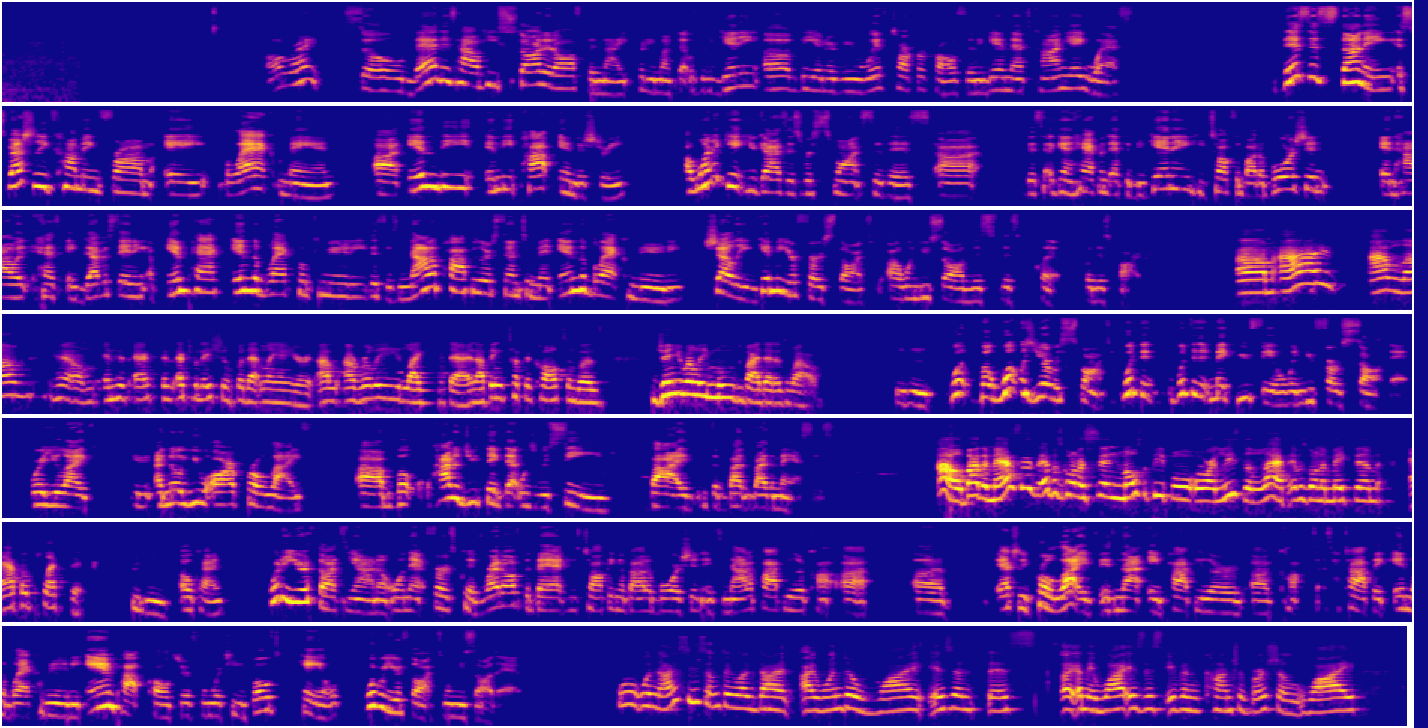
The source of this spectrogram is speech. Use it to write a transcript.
All right. So that is how he started off the night, pretty much. That was the beginning of the interview with Tucker Carlson. Again, that's Kanye West. This is stunning, especially coming from a black man uh, in the in the pop industry. I want to get you guys' response to this. Uh, this again happened at the beginning. He talks about abortion and how it has a devastating impact in the black community. This is not a popular sentiment in the black community. Shelly, give me your first thoughts uh, when you saw this this clip or this part. Um, I I loved him and his ex- his explanation for that lanyard. I I really liked that, and I think Tucker Carlson was genuinely moved by that as well. Mm-hmm. What but what was your response? What did what did it make you feel when you first saw that? Were you like, you, I know you are pro life. Um, but how did you think that was received by the by, by the masses? Oh, by the masses, it was going to send most of the people, or at least the left, it was going to make them apoplectic. Mm-hmm. Okay. What are your thoughts, Yana, on that first clip? Right off the bat, he's talking about abortion. It's not a popular, uh, uh, actually, pro life is not a popular uh, topic in the Black community and pop culture from which he both hails. What were your thoughts when you saw that? Well, when I see something like that, I wonder why isn't this, I mean, why is this even controversial? Why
